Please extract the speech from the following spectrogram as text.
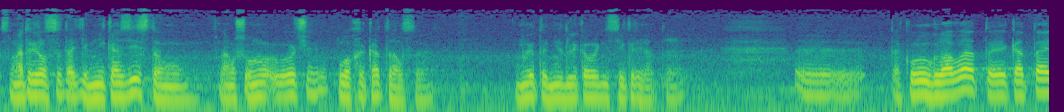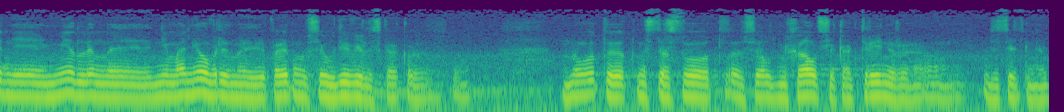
смотрелся таким неказистом, потому что он очень плохо катался. Но это ни для кого не секрет. Да. Э, такое угловатое катание, медленное, неманевренное, поэтому все удивились, какое. Ну вот это мастерство вот Всеволода Михайловича как тренера, он действительно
